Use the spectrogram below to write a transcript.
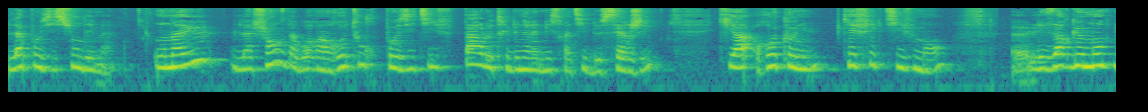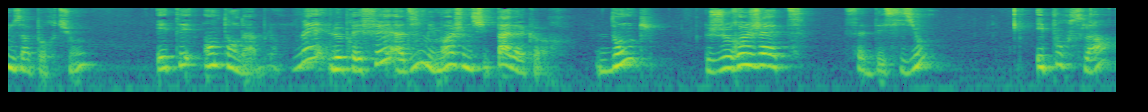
la position des maires. On a eu la chance d'avoir un retour positif par le tribunal administratif de Cergy, qui a reconnu qu'effectivement, les arguments que nous apportions était entendable. Mais le préfet a dit, mais moi je ne suis pas d'accord. Donc, je rejette cette décision. Et pour cela,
